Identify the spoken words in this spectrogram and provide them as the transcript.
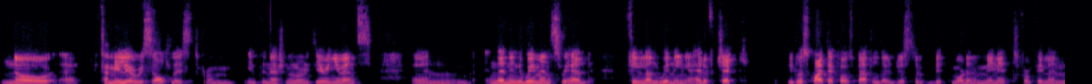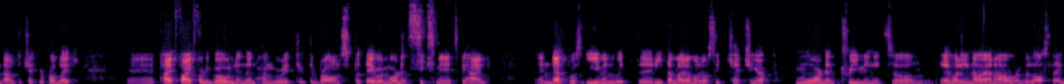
no uh, familiar result list from international orienteering events, and and then in the women's we had Finland winning ahead of Czech. It was quite a close battle there, just a bit more than a minute from Finland down to Czech Republic. Uh, tight fight for the gold, and then Hungary took the bronze, but they were more than six minutes behind, and that was even with uh, Rita Maramarossi catching up more than three minutes on Eva-Lina Ojanaho on the last leg.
